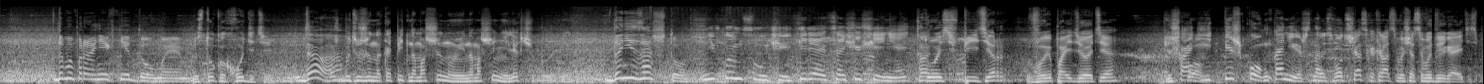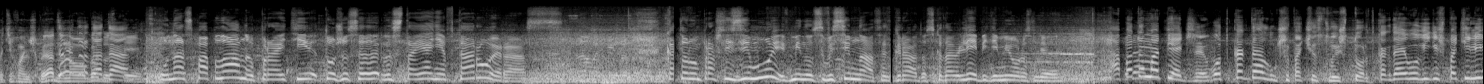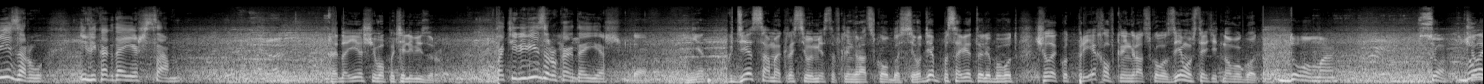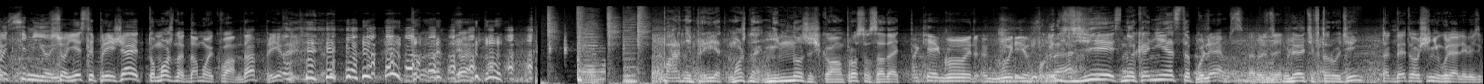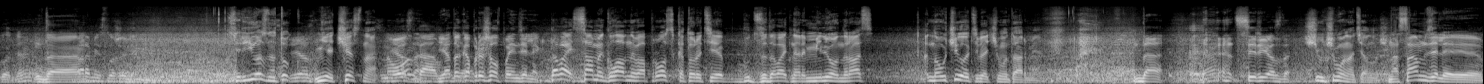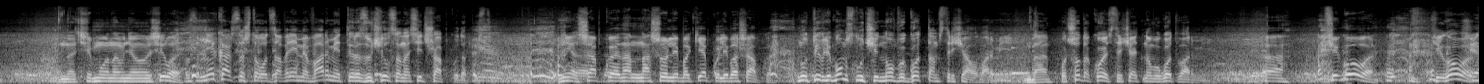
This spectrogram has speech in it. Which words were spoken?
Да мы про них не думаем. Вы столько ходите. Да. Может быть, уже накопить на машину, и на машине легче будет, нет? Да ни за что. Ни в коем случае. Теряется ощущение. То есть в Питер вы пойдете пешком? Ходить пешком, конечно. То есть вот сейчас как раз вы сейчас выдвигаетесь потихонечку, да? До Нового года да. успеем. У нас по плану пройти то же расстояние второй раз, которое мы прошли зимой в минус 18 градусов, когда лебеди мерзли. А потом опять же, вот когда лучше почувствуешь торт? Когда его видишь по телевизору или когда ешь сам? Когда ешь его по телевизору. По телевизору, когда ешь? Да. Нет. Где самое красивое место в Калининградской области? Вот где бы посоветовали бы, вот человек вот приехал в Калининградскую область, где ему встретить Новый год? Дома. Все. Дома с семьей. Все, если приезжает, то можно домой к вам, да? Приехать? Парни, привет. Можно немножечко вам вопросов задать? Окей, гурим. Есть, наконец-то. Гуляем второй день. Гуляете второй день? Так до этого вообще не гуляли весь год, да? Да. служили. Серьезно? Только... Нет, честно. Серьезно? Я только пришел в понедельник. Давай, самый главный вопрос, который тебе будут задавать, наверное, миллион раз. Научила тебя чему-то армия? Да. Серьезно. Чему, чему она тебя научила? На самом деле, на чему она меня научила? Просто мне кажется, что вот за время в армии ты разучился носить шапку, допустим. Нет, шапку я ношу либо кепку, либо шапку. Ну, ты в любом случае Новый год там встречал в армии. Да. Вот что такое встречать Новый год в армии? А, фигово. Фигово?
